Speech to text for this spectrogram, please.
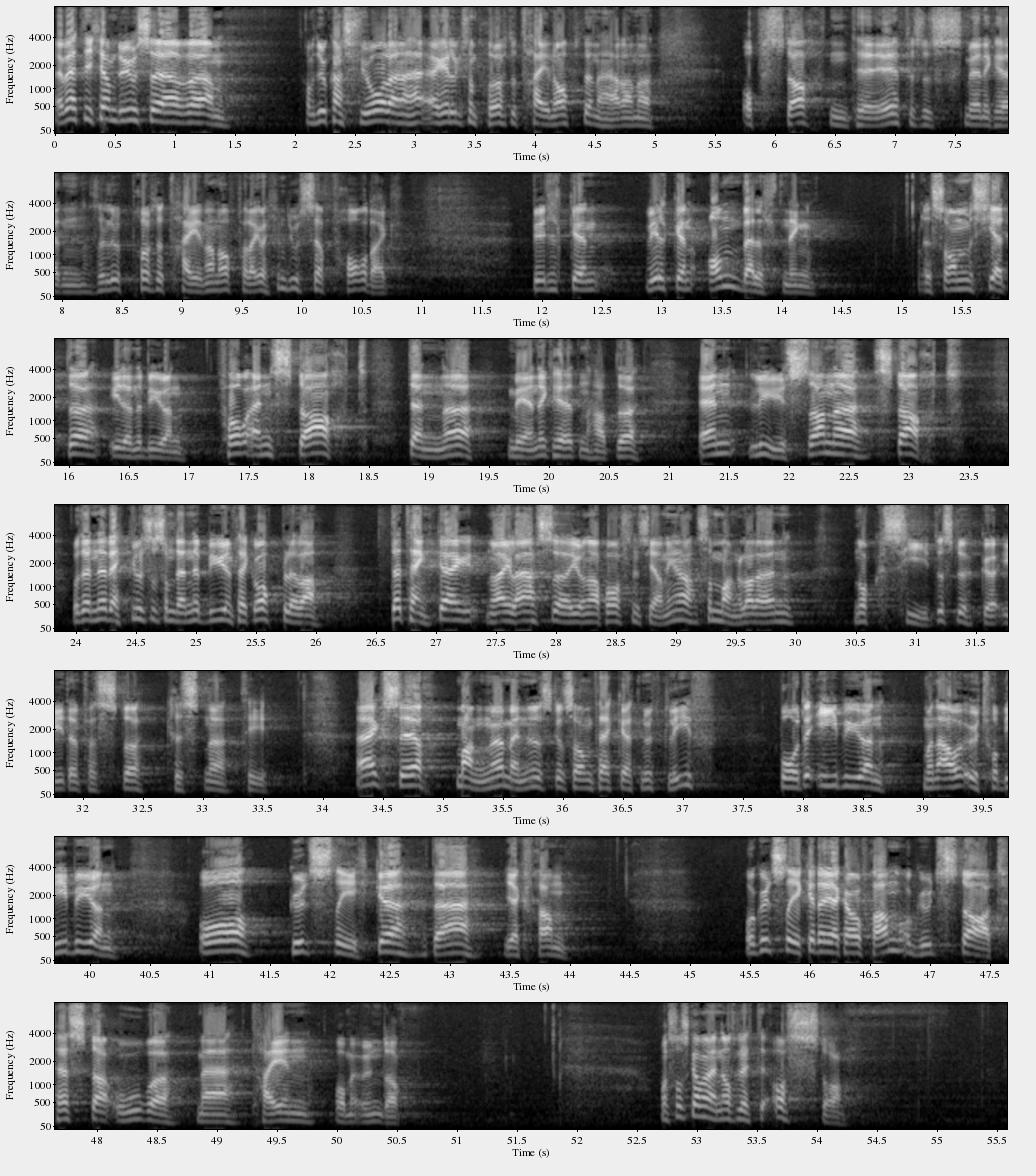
Jeg vet ikke om du ser eh, om du kan se denne, Jeg har liksom prøvd å tegne opp denne her, oppstarten til Efesus-menigheten. Så jeg prøvd å tegne den opp for deg. Jeg vet ikke om du ser for deg hvilken, hvilken omveltning som skjedde i denne byen. For en start denne menigheten hadde. En lysende start. Og denne vekkelse som denne byen fikk oppleve, det tenker jeg, Når jeg leser gjennom Apostelens gjerninger, så mangler det nok sidestykke i den første kristne tid. Jeg ser mange mennesker som fikk et nytt liv, både i byen, men også utenfor byen. Og Guds rike, det gikk fram. Og Guds rike det gikk også fram, og Gud stadfesta ordet med tegn og med under. Og Så skal vi vende oss litt til oss, da.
